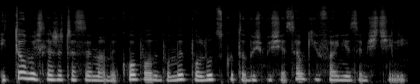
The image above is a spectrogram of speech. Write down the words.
I tu myślę, że czasem mamy kłopot, bo my po ludzku to byśmy się całkiem fajnie zemścili.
